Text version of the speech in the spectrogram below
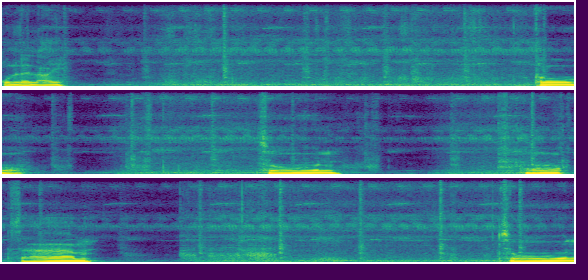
ขุนหลายๆโทศูนย์หกสามศูนย์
